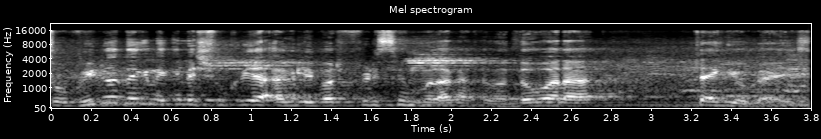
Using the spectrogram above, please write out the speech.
तो वीडियो देखने के लिए शुक्रिया, अगली बार फिर से मुलाकात होगा। दोबारा थैंक यू गाइज़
